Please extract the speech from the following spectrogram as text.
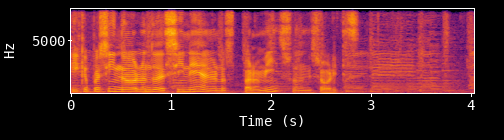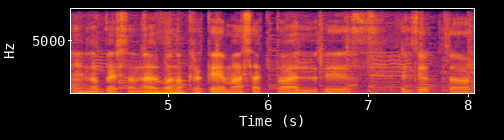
y que pues sí, no hablando de cine, al menos para mí, son mis favoritas. En lo personal, bueno, creo que más actual es el director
